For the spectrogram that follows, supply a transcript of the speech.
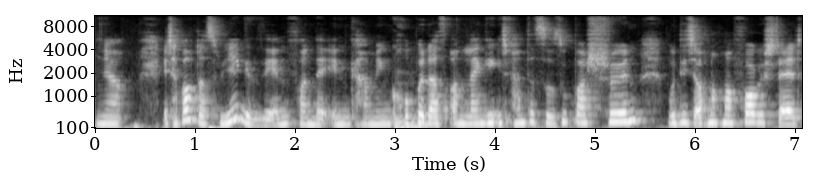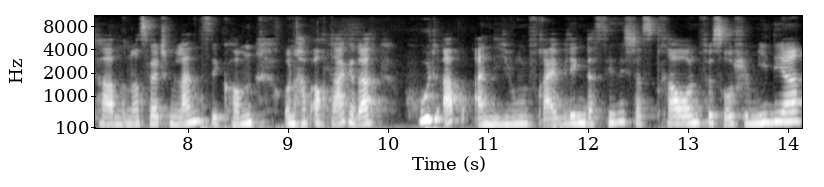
Ja, ich habe auch das Reel gesehen von der Incoming-Gruppe, mhm. das online ging. Ich fand das so super schön, wo die sich auch nochmal vorgestellt haben und aus welchem Land sie kommen und habe auch da gedacht, Hut ab an die jungen Freiwilligen, dass sie sich das trauen, für Social Media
